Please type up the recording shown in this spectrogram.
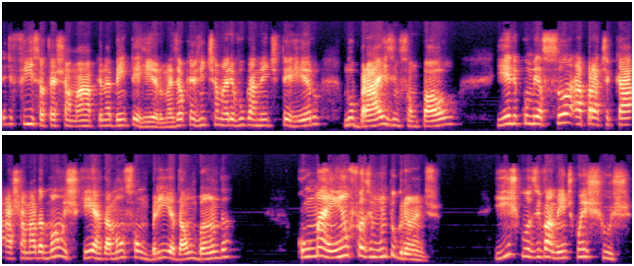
É difícil até chamar, porque não é bem terreiro, mas é o que a gente chamaria vulgarmente terreiro, no Braz, em São Paulo. E ele começou a praticar a chamada mão esquerda, a mão sombria da Umbanda, com uma ênfase muito grande, e exclusivamente com Exus.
